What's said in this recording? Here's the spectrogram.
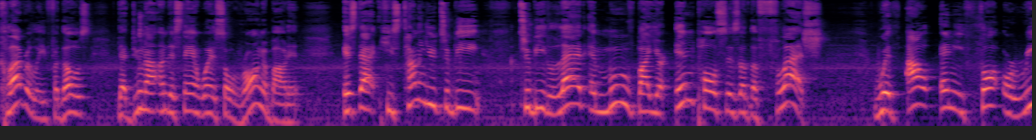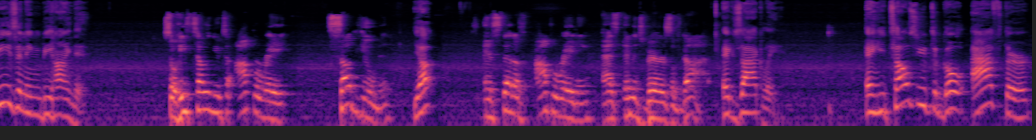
cleverly for those that do not understand what is so wrong about it, is that he's telling you to be to be led and moved by your impulses of the flesh without any thought or reasoning behind it. So he's telling you to operate subhuman. Yep. Instead of operating as image bearers of God. Exactly. And he tells you to go after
